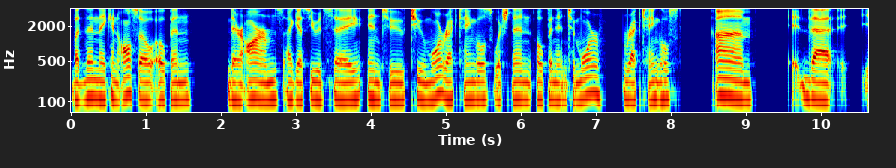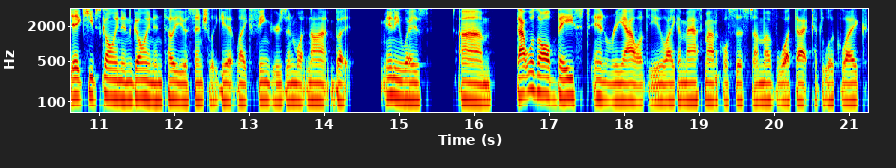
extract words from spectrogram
But then they can also open their arms, I guess you would say, into two more rectangles, which then open into more rectangles. Um, that it keeps going and going until you essentially get like fingers and whatnot. But, anyways, um, that was all based in reality, like a mathematical system of what that could look like.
